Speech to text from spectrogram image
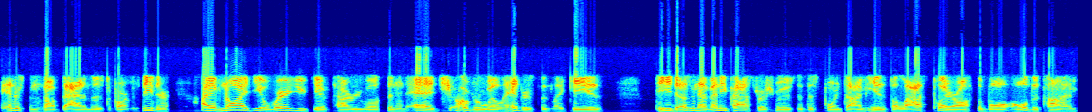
Anderson's not bad in those departments either. I have no idea where you give Tyree Wilson an edge over Will Anderson. Like he is he doesn't have any pass rush moves at this point in time. He is the last player off the ball all the time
